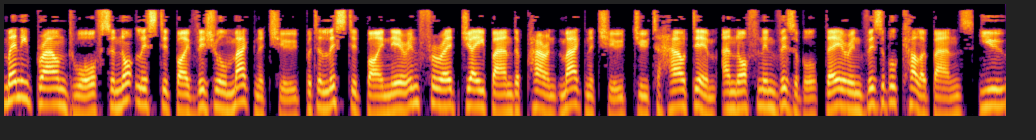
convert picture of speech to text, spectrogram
Many brown dwarfs are not listed by visual magnitude but are listed by near-infrared J-band apparent magnitude due to how dim and often invisible they are in visible color bands U,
